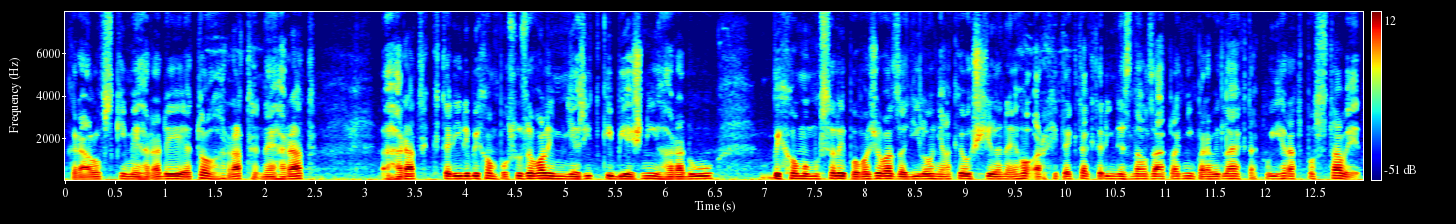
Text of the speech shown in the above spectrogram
královskými hrady. Je to hrad, nehrad, hrad, který kdybychom posuzovali měřítky běžných hradů, bychom museli považovat za dílo nějakého šíleného architekta, který neznal základní pravidla, jak takový hrad postavit.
